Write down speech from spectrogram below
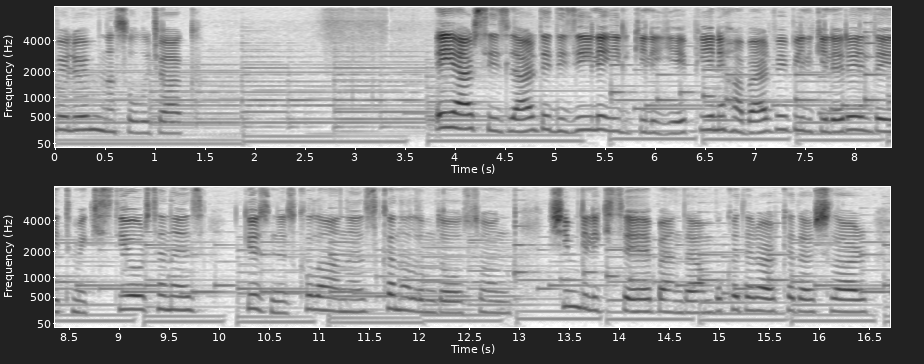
bölüm nasıl olacak? Eğer sizler de diziyle ilgili yepyeni haber ve bilgileri elde etmek istiyorsanız gözünüz kulağınız kanalımda olsun. Şimdilik ise benden bu kadar arkadaşlar.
